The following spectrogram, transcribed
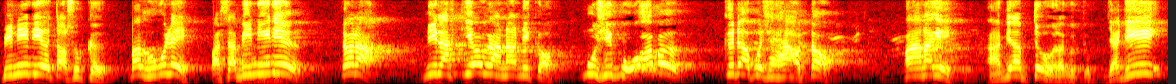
Bini dia tak suka. Baru boleh. Pasal bini dia. Tahu tak? Ni laki orang nak nikah. Mu sibuk apa? Kedak pun sehat otak. Faham lagi? Ha, biar betul lagu tu. Jadi,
